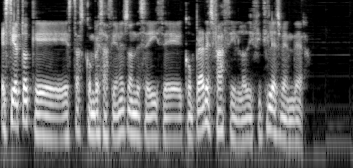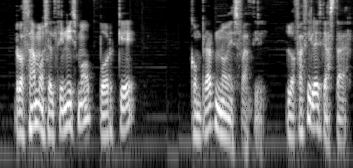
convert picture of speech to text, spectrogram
Es cierto que estas conversaciones donde se dice comprar es fácil, lo difícil es vender. Rozamos el cinismo porque comprar no es fácil, lo fácil es gastar.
